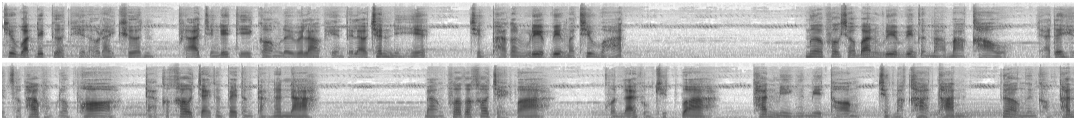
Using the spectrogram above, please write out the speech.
ที่วัดได้เกิดเหตุอะไรขึ้น พระจึงได้ตีกองเลยเวลาเพลนไปแล้วเช่นนี้ จึงพากันรีบวิ่งมาที่วัด เมื่อพวกชาวบ้านรีบวิ่งกันมามากเข้า และได้เห็นสภาพของหลวงพ่อต่างก็เข้าใจกันไปต่างๆนานาบางพวกก็เข้าใจว่า คนร้ายคงคิดว่า ท่านมีเงินมีทองจึงมาฆ่าท่านเพื่อเอาเงินของท่าน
